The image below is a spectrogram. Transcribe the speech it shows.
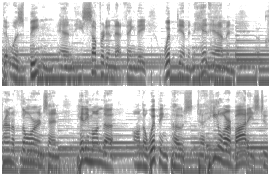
that was beaten and he suffered in that thing. They whipped him and hit him and a crown of thorns and hit him on the on the whipping post to heal our bodies, to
